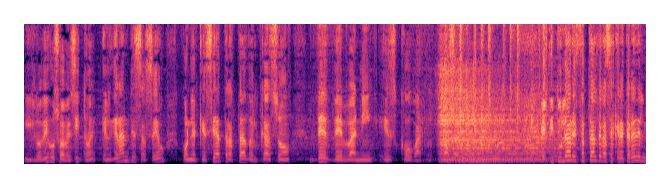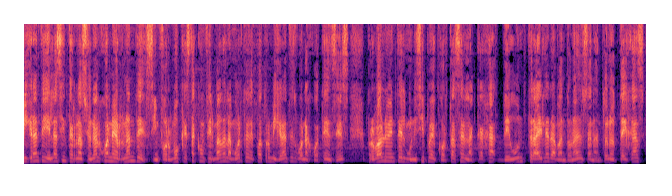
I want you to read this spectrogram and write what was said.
y lo digo suavecito, ¿eh? el gran desaseo con el que se ha tratado el caso de Devani Escobar. El titular estatal de la Secretaría del Migrante y Enlace Internacional, Juan Hernández, informó que está confirmada la muerte de cuatro migrantes guanajuatenses, probablemente del municipio de Cortázar en la caja de un tráiler abandonado en San Antonio, Texas,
